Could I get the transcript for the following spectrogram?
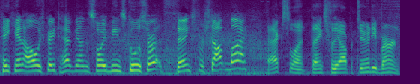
Hey Ken, always great to have you on the Soybean School, sir. Thanks for stopping by. Excellent. Thanks for the opportunity, Bern.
